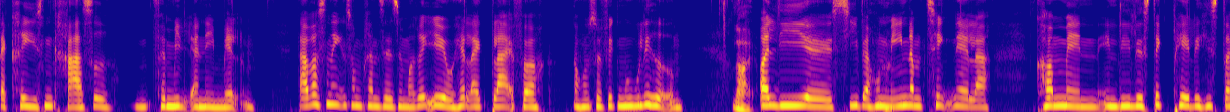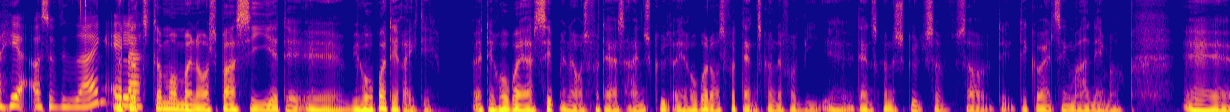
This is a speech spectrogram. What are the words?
da krisen krassede familierne imellem, der var sådan en som prinsesse Marie jo heller ikke bleg for, når hun så fik muligheden. Nej. Og lige øh, sige, hvad hun Nej. mente om tingene, eller komme med en, en lille stikpillehister her, og så videre. Ikke? Eller... der, der må man også bare sige, at øh, vi håber, det er rigtigt. Øh, det håber jeg simpelthen også for deres egen skyld, og jeg håber det også for danskerne, for vi, øh, danskernes skyld, så, så det, det gør alting meget nemmere øh,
